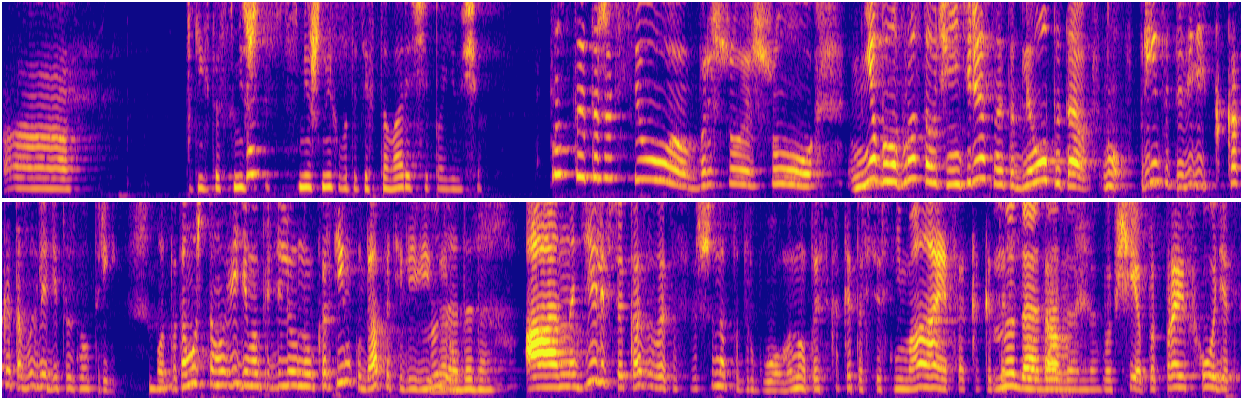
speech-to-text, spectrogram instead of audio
А, Каких-то смеш- смешных вот этих товарищей поющих. Просто это же все большое шоу. Мне было просто очень интересно это для опыта, ну, в принципе, видеть, как это выглядит изнутри. Вот, потому что мы видим определенную картинку, да, по Ну телевизору. да, да, да. А на деле все оказывается совершенно по-другому. Ну, то есть, как это все снимается, как это Ну все да, да, там да, да. вообще пр- происходит.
